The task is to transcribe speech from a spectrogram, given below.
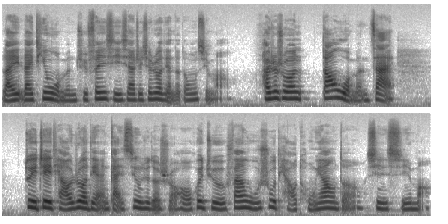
来来听我们去分析一下这些热点的东西吗？还是说当我们在对这条热点感兴趣的时候，会去翻无数条同样的信息吗？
